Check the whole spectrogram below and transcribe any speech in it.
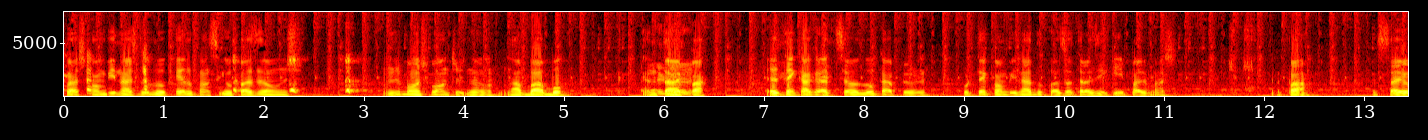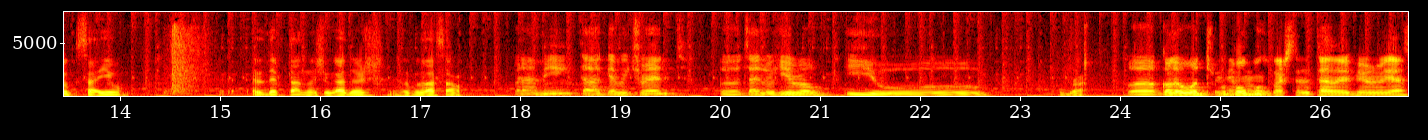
Com as combinas do Luke, ele conseguiu fazer uns, uns bons pontos no, na bubble. Então, Agora- epá, ele tem que agradecer ao Luca por, por ter combinado com as outras equipas, mas epá, saiu o que saiu. Ele deve estar nos jogadores de revelação. para mim tá Gary Trent, uh, Tyler Hero e o. Bro. uh, qual é o outro? O Bobo. Gosta do Tyler Hero, yeah?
